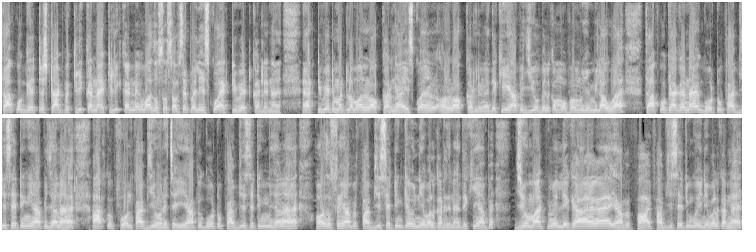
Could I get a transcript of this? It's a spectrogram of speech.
तो आपको गेट स्टार्ट पे क्लिक करना है। क्लिक करने के बाद दोस्तों सबसे पहले इसको एक्टिवेट कर लेना है। एक्टिवेट मतलब अनलॉक करना है। इसको अनलॉक कर लेना है। देखिए यहाँ पे जियो वेलकम ऑफ़र मुझे मिला हुआ है। तो आपको क्या करना है? गो टू फाइव सेटिंग यहाँ पे जाना है। आपको फ़ोन फाइव होना चाहिए। यहाँ पे go to five G setting में जाना है और दोस्तों यहाँ पे फाइव सेटिंग को इनेबल कर देना है। देखिए यहाँ पे जियो मार्ट में लेके आएगा, यहाँ पे फाइव सेटिंग को इनेबल करना है।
